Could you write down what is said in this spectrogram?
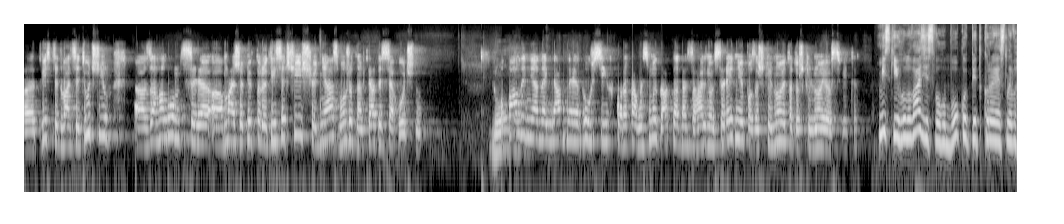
Е, 220 учнів. Е, Загалом це е, майже півтори тисячі щодня зможуть навчатися очно. Ну, Опалення наявне у всіх 48 закладах загальної середньої, позашкільної та дошкільної освіти. Міський голова зі свого боку підкреслив,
